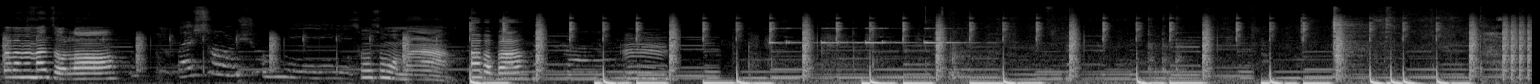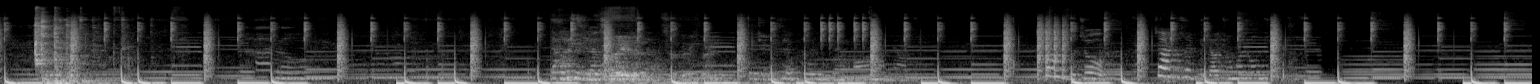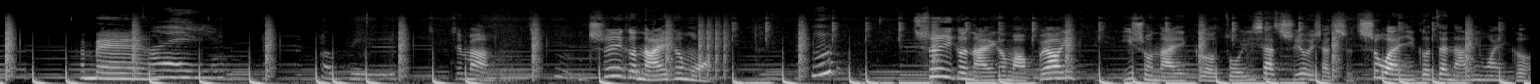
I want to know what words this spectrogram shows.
爸爸妈妈走喽，来送送你。送送我们啊！啊，宝宝，拿一个嘛，嗯，吃一个拿一个嘛，不要一一手拿一个，左一下吃右一下吃，吃完一个再拿另外一个。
